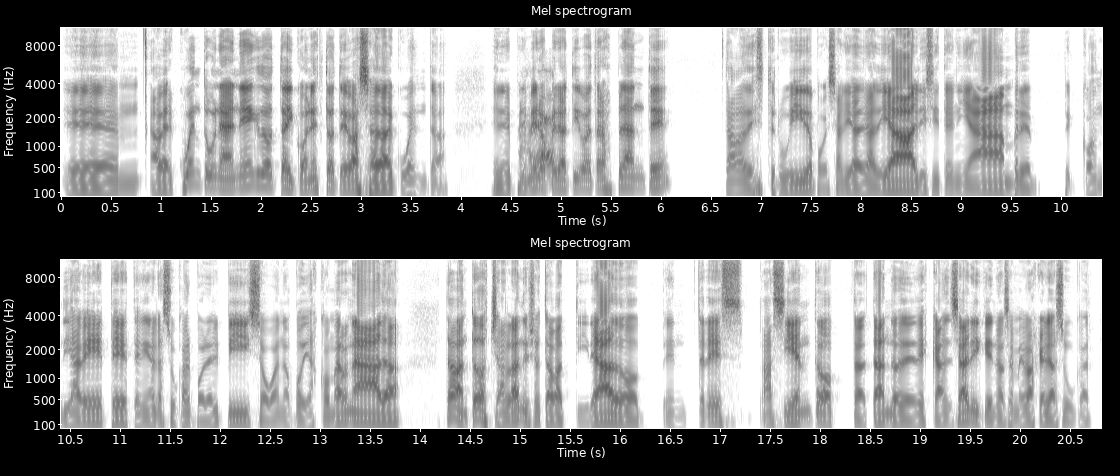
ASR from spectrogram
Eh, a ver, cuento una anécdota y con esto te vas a dar cuenta. En el primer operativo de trasplante estaba destruido porque salía de la diálisis, tenía hambre, con diabetes, tenía el azúcar por el piso, bueno, no podías comer nada. Estaban todos charlando y yo estaba tirado en tres asientos tratando de descansar y que no se me baje el azúcar.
